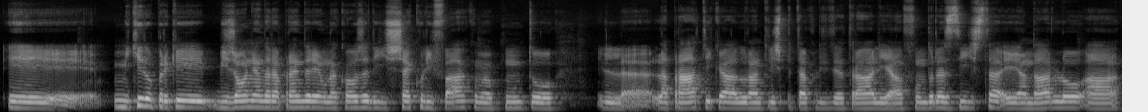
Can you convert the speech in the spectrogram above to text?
e mi chiedo perché bisogna andare a prendere una cosa di secoli fa come appunto il, la pratica durante gli spettacoli teatrali a fondo razzista e andarlo a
